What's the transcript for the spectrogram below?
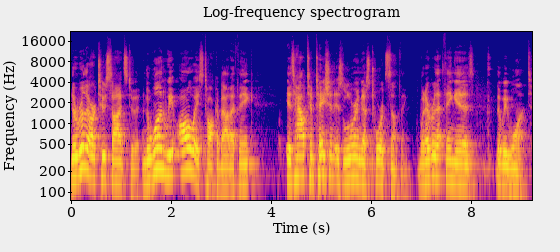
there really are two sides to it. And the one we always talk about, I think, is how temptation is luring us towards something, whatever that thing is that we want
